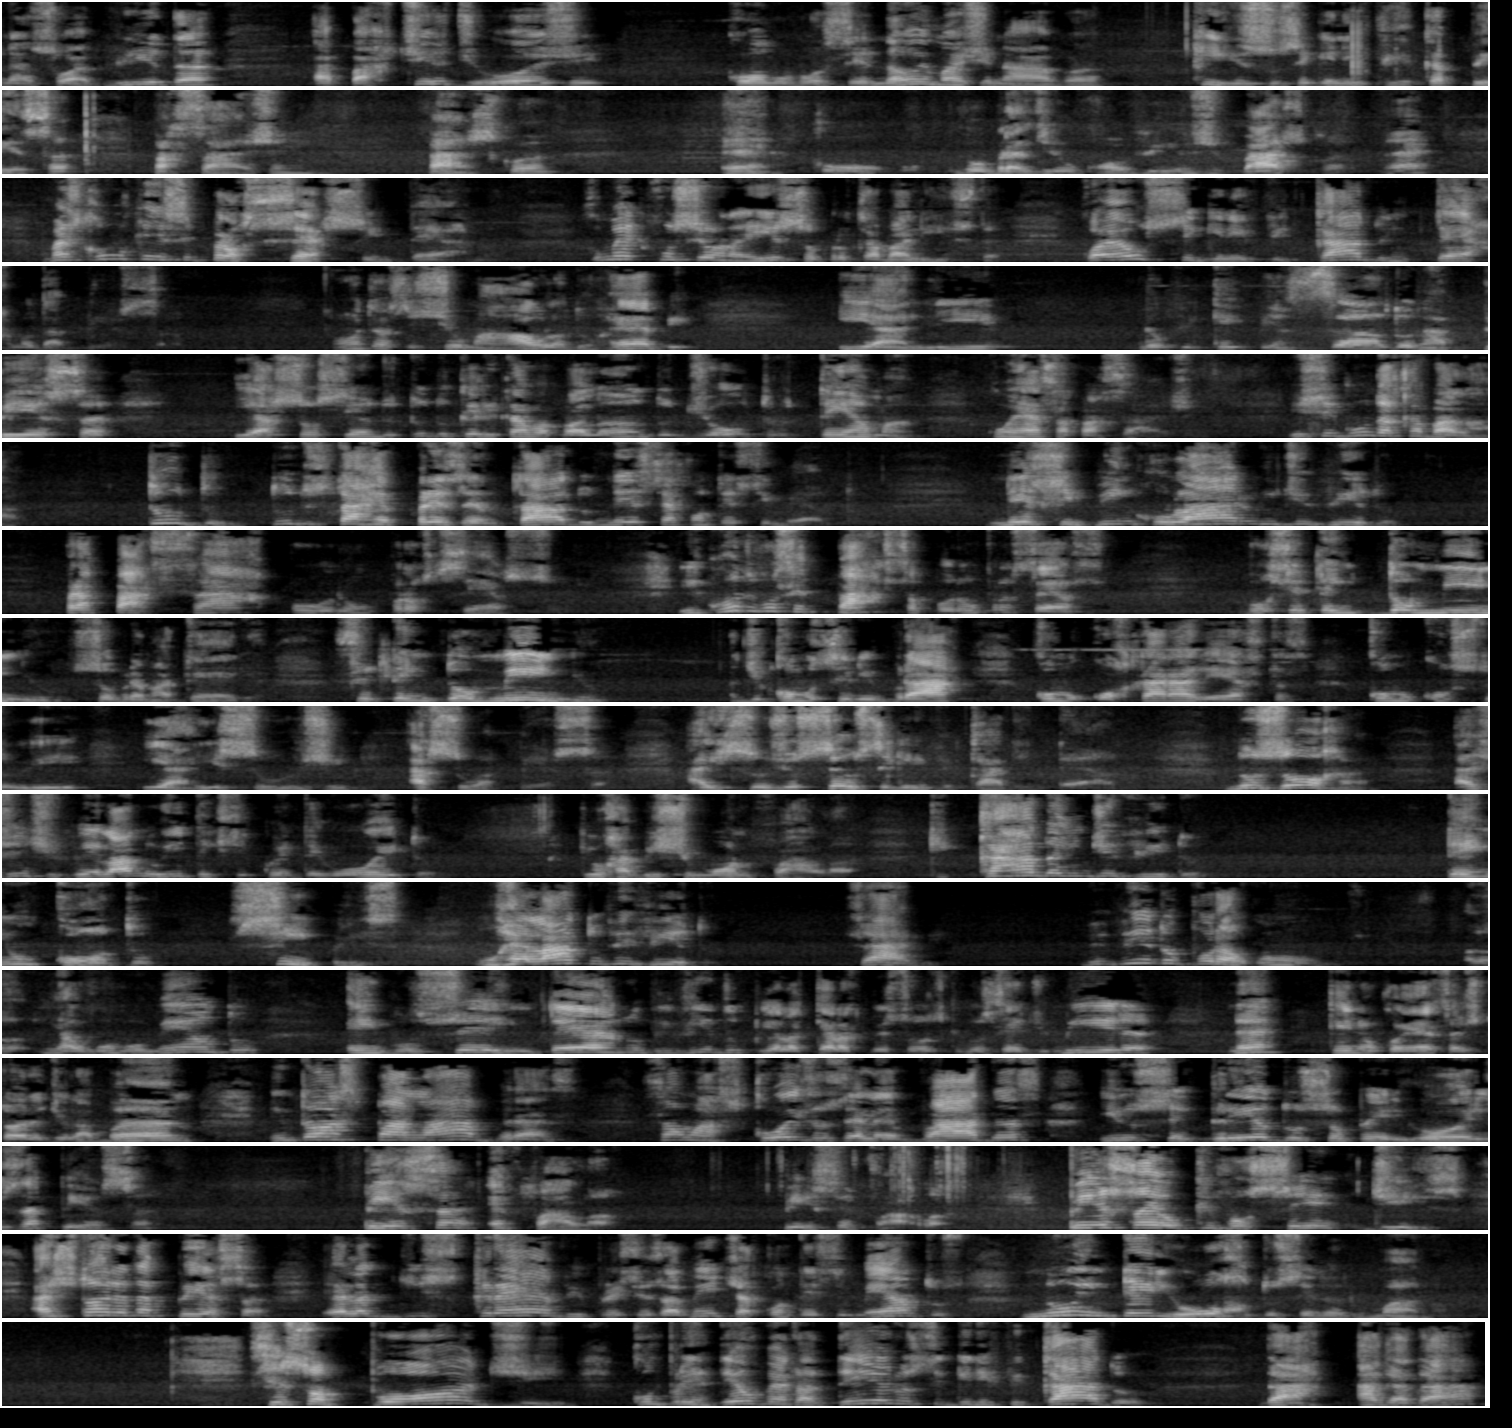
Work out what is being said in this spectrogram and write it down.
na sua vida a partir de hoje, como você não imaginava que isso significa peça, passagem, Páscoa, é, com, no Brasil com ovinhos de Páscoa, né? Mas como que é esse processo interno? Como é que funciona isso para o cabalista? Qual é o significado interno da peça? Ontem eu assisti uma aula do Reb e ali eu fiquei pensando na peça e associando tudo que ele estava falando de outro tema com essa passagem. E segundo a Kabbalah, tudo, tudo está representado nesse acontecimento, nesse vincular o indivíduo para passar por um processo. E quando você passa por um processo, você tem domínio sobre a matéria, você tem domínio de como se livrar, como cortar arestas, como construir, e aí surge a sua peça. Aí surge o seu significado interno. No Zorra, a gente vê lá no item 58 que o Rabi Shimon fala que cada indivíduo tem um conto simples, um relato vivido, sabe? Vivido por algum, em algum momento, em você, interno, vivido pelas pessoas que você admira, né? Quem não conhece a história de Laban. Então, as palavras são as coisas elevadas e os segredos superiores à peça. Peça é fala. Peça é fala. Peça é o que você diz. A história da peça, ela descreve precisamente acontecimentos no interior do ser humano. Você só pode compreender o verdadeiro significado da Agadá,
